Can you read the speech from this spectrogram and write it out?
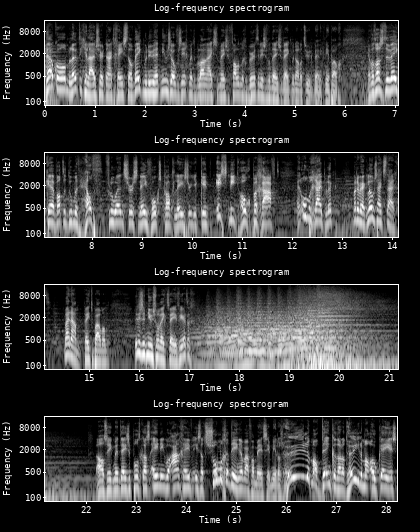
Welkom, leuk dat je luistert naar het Geen Stel Weekmenu. Het nieuwsoverzicht met de belangrijkste, meest opvallende gebeurtenissen van deze week. Maar dan natuurlijk ben ik knipoog. En wat was het de week, hè? Wat te doen met healthfluencers? Nee, Volkskrant, lezer, je kind is niet hoogbegaafd. En onbegrijpelijk, maar de werkloosheid stijgt. Mijn naam, Peter Bouwman. Dit is het nieuws van week 42. Als ik met deze podcast één ding wil aangeven, is dat sommige dingen waarvan mensen inmiddels helemaal denken dat het helemaal oké is,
